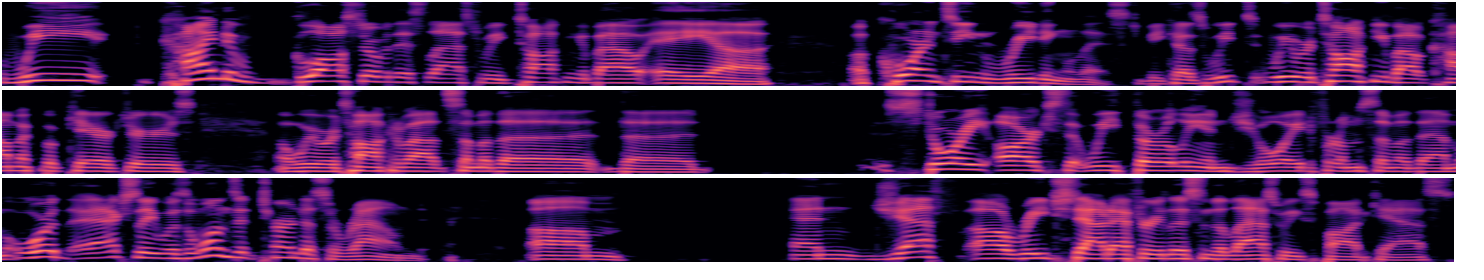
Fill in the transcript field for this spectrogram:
we kind of glossed over this last week talking about a uh, a quarantine reading list because we t- we were talking about comic book characters and we were talking about some of the the story arcs that we thoroughly enjoyed from some of them, or th- actually, it was the ones that turned us around. Um, and Jeff uh, reached out after he listened to last week's podcast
